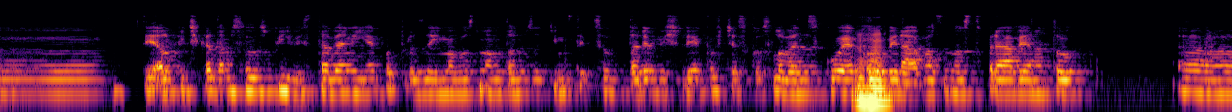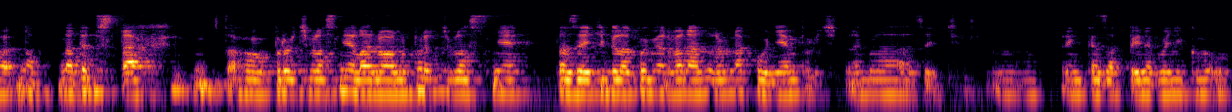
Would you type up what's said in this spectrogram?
uh, ty LPčka tam jsou spíš vystavený jako pro zajímavost. Mám tam zatím ty, co tady vyšly jako v Československu, jako hmm. návaznost právě na to, na, na ten vztah toho, proč vlastně Lennon, proč vlastně ta zeď byla pojmenovaná zrovna po něm, proč to nebyla zeď Franka Zapy nebo někoho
